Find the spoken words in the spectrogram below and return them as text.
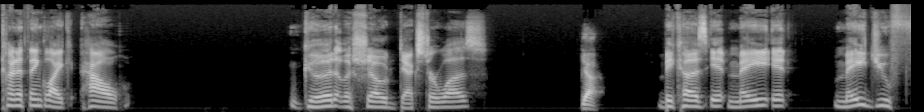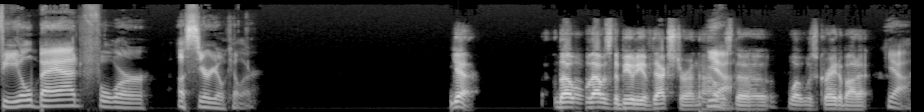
kind of think like how good of a show Dexter was. Yeah. Because it made it made you feel bad for a serial killer. Yeah. That that was the beauty of Dexter, and that Yeah. was the what was great about it. Yeah,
